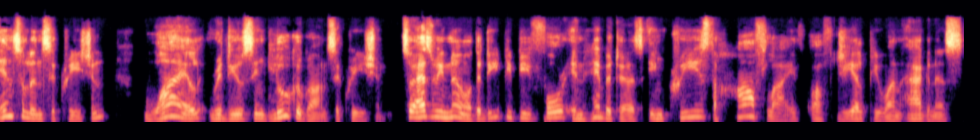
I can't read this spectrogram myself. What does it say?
insulin secretion while reducing glucagon secretion. So, as we know, the DPP4 inhibitors increase the half life of GLP 1 agonists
